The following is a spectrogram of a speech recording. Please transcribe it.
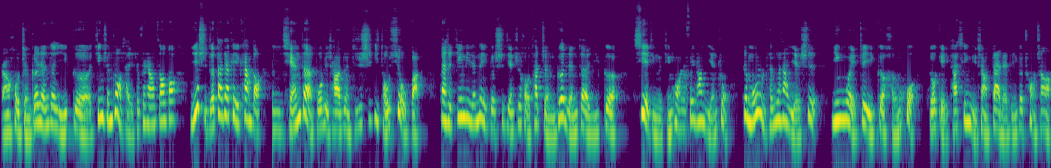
然后整个人的一个精神状态也是非常糟糕，也使得大家可以看到，以前的博比查尔顿其实是一头秀发，但是经历了那个事件之后，他整个人的一个谢顶的情况是非常严重。这某种程度上也是因为这一个横祸所给他心理上带来的一个创伤啊。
